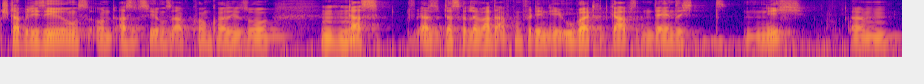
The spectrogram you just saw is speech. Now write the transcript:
Stabilisierungs- und Assoziierungsabkommen quasi so, mhm. das, also das relevante Abkommen für den EU-Beitritt gab es in der Hinsicht nicht. Ähm,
